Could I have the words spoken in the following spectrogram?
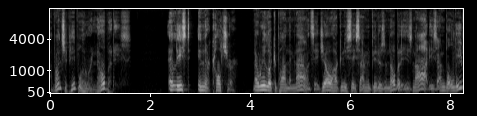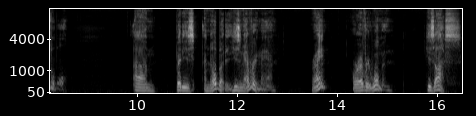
A bunch of people who were nobodies, at least in their culture. Now we look upon them now and say, Joe, how can you say Simon Peter's a nobody? He's not. He's unbelievable. Um, but he's a nobody. He's an everyman, right? Or every woman. He's us.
